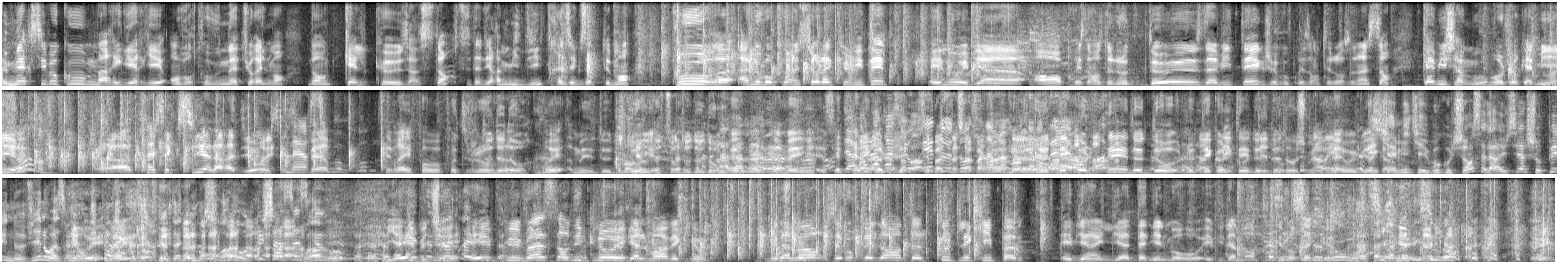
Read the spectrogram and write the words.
Merci beaucoup Marie Guerrier. On vous retrouve naturellement dans quelques instants, c'est-à-dire à midi très exactement, pour un nouveau point sur l'actualité. Et nous, eh bien, en présence de nos deux invités que je vais vous présenter dans un instant, Camille Chamou. Bonjour Camille. Bonjour. Voilà, très sexy à la radio, c'est Merci super. beaucoup. C'est vrai, il faut, faut toujours. Surtout de dos. euh, Oui, mais de dos. il y a- Surtout de dos. Euh, Non, mais c'est très décolleté. Et pas de très sympathique. vraiment Le décolleté de dos. Le décolleté de dos. bien Et. Camille qui a eu beaucoup de chance, elle a réussi à choper une viennoiserie en dépit de la présence de Daniel Moreau. Bravo. Plus chanceuse que vous. Il y a Et du budget. puis, et puis Vincent Niclot également avec nous. Mais d'abord, je vous présente toute l'équipe. Eh bien, il y a Daniel Moreau, évidemment. C'est pour ça que. moi aussi, on me dit souvent. Oui,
